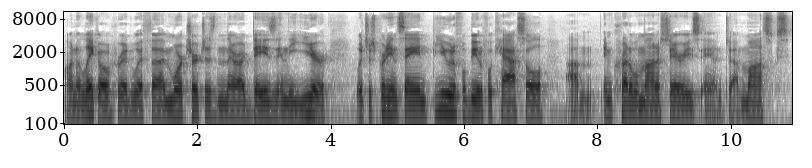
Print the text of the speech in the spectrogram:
on a Lake Ohrid with uh, more churches than there are days in the year, which was pretty insane. Beautiful, beautiful castle, um, incredible monasteries and uh, mosques.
